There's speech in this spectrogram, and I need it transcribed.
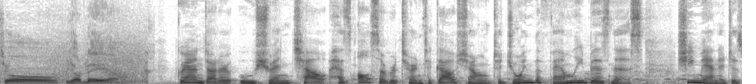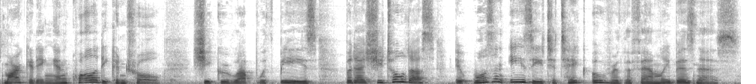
就比较累啊。 granddaughter Wu Xuanqiao has also returned to Kaohsiung to join the family business. She manages marketing and quality control. She grew up with bees, but as she told us, it wasn't easy to take over the family business.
